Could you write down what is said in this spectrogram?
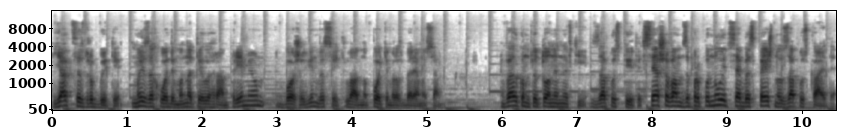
Як це зробити? Ми заходимо на Telegram Premium. Боже, він висить. Ладно, потім розберемося. Welcome to Tone NFT. Запустити. Все, що вам запропонують, це безпечно, запускайте.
